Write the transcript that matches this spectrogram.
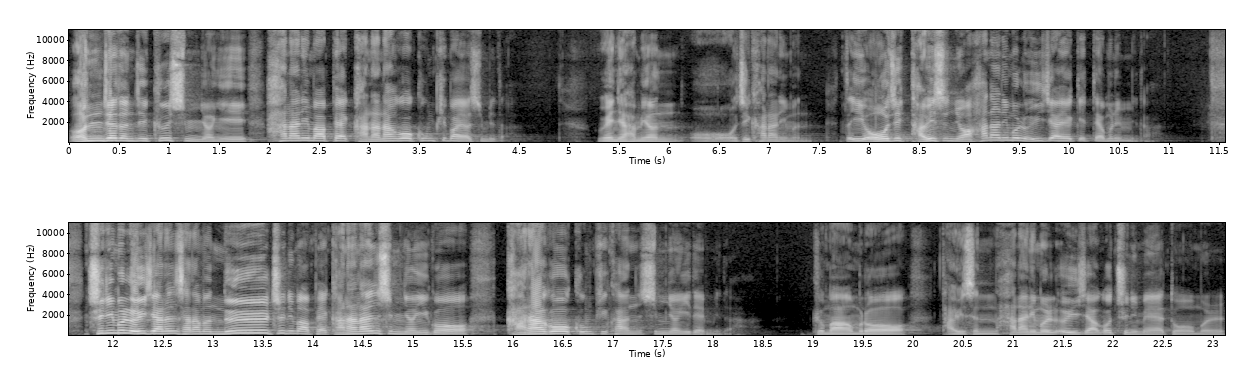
언제든지 그 심령이 하나님 앞에 가난하고 궁핍하였습니다. 왜냐하면 오직 하나님은 이 오직 다윗은요 하나님을 의지하였기 때문입니다. 주님을 의지하는 사람은 늘 주님 앞에 가난한 심령이고 가라고 궁핍한 심령이 됩니다. 그 마음으로 다윗은 하나님을 의지하고 주님의 도움을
